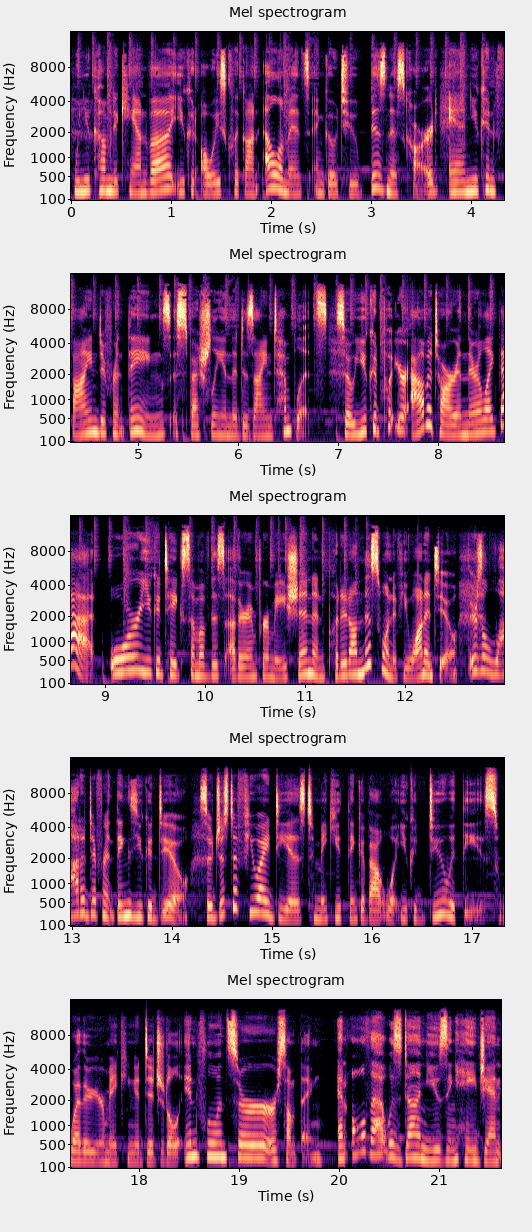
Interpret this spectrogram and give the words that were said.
When you come to Canva, you could always click on elements and go to business card, and you can find different things, especially in the design templates. So you could put your avatar in there like that, or you could take some of this other information and put it on this one if you wanted to. There's a lot of different things you could do. So just a few ideas to make you think about what you could do with these, whether you're making a digital influencer or something. And all that was done using HeyGen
